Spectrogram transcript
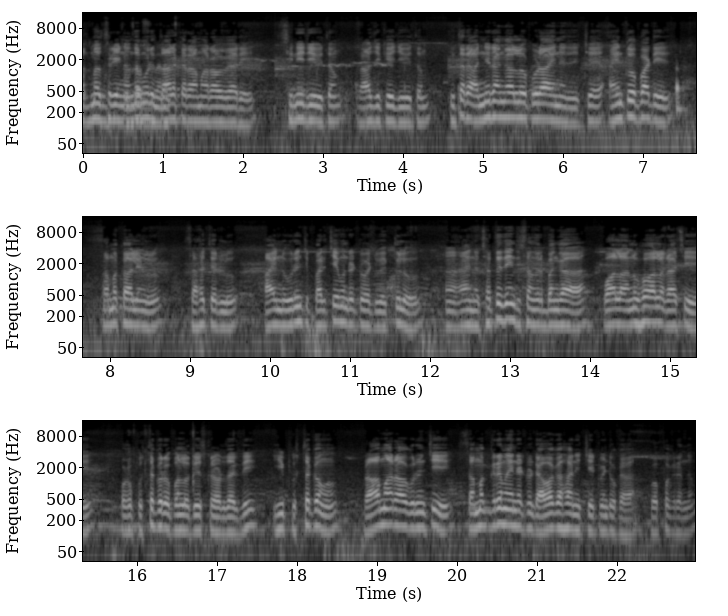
పద్మశ్రీ నందమూరి తారక రామారావు గారి సినీ జీవితం రాజకీయ జీవితం ఇతర అన్ని రంగాల్లో కూడా ఆయన ఆయనతో పాటు సమకాలీనులు సహచరులు ఆయన గురించి పరిచయం ఉన్నటువంటి వ్యక్తులు ఆయన శత జయంతి సందర్భంగా వాళ్ళ అనుభవాలను రాసి ఒక పుస్తక రూపంలో తీసుకురావడం జరిగింది. ఈ పుస్తకం రామారావు గురించి సమగ్రమైనటువంటి అవగాహన ఇచ్చేటువంటి ఒక గొప్ప గ్రంథం.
